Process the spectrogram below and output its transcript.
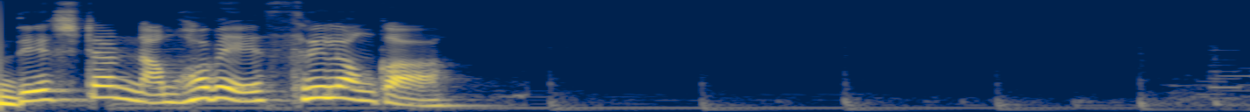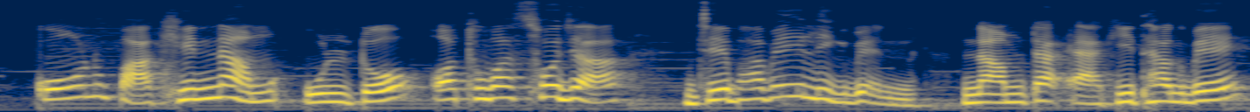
দেশটার নাম হবে শ্রীলঙ্কা। কোন পাখির নাম উল্টো অথবা সোজা যেভাবেই লিখবেন, নামটা একই থাকবে?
